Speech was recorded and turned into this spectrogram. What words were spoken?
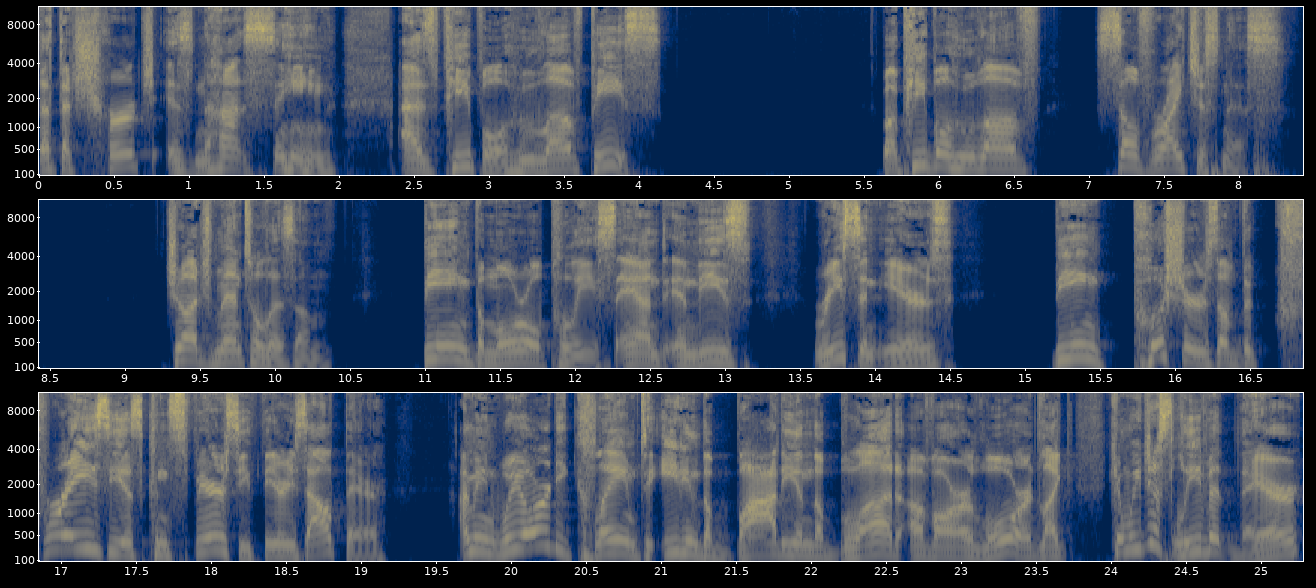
that the church is not seen as people who love peace, but people who love self righteousness, judgmentalism, being the moral police, and in these recent years, being pushers of the craziest conspiracy theories out there. I mean, we already claim to eating the body and the blood of our Lord. Like, can we just leave it there?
